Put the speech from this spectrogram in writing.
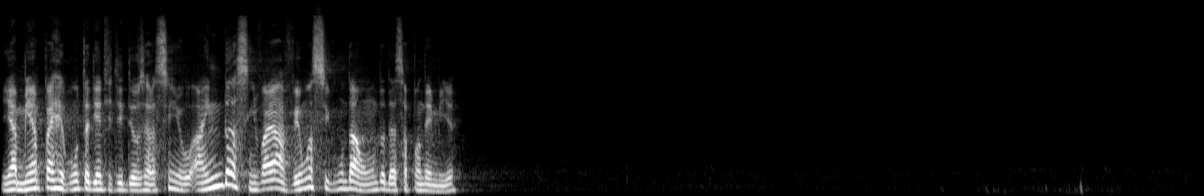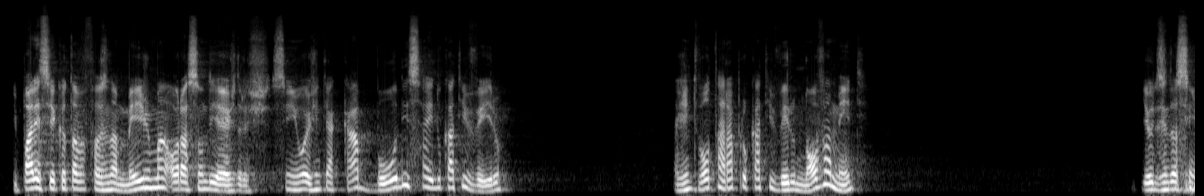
E a minha pergunta diante de Deus era: Senhor, ainda assim vai haver uma segunda onda dessa pandemia? E parecia que eu estava fazendo a mesma oração de Esdras. Senhor, a gente acabou de sair do cativeiro. A gente voltará para o cativeiro novamente. E eu dizendo assim,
